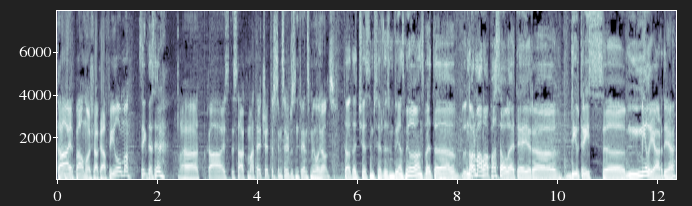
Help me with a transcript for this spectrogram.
Tā ir pelnošākā filma. Cik tas ir? Uh, kā es te sākumā teicu, 461 miljonus. Tātad 461 miljonus, bet uh, normālā pasaulē tie ir uh, 2-3 uh, miljārdi. Ja?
